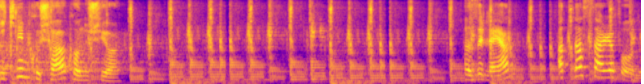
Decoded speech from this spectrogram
İklim Kuşağı konuşuyor. Hazırlayan Atlas Sarrafoğlu.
